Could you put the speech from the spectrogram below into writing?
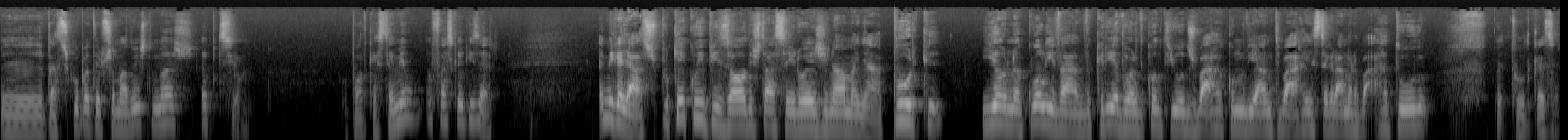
Eh, peço desculpa ter chamado isto, mas apeteceu-me. O podcast é meu, eu faço o que eu quiser. Amigalhaços, porquê que o episódio está a sair hoje e não amanhã? Porque eu, na qualidade de criador de conteúdos, barra comediante, barra Instagramer, barra tudo, tudo, quer dizer,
